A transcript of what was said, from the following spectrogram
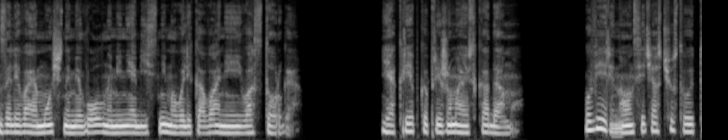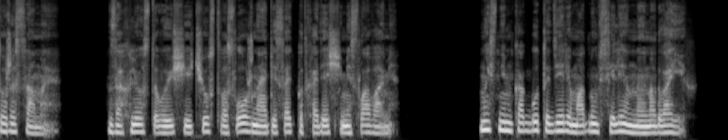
заливая мощными волнами необъяснимого ликования и восторга. Я крепко прижимаюсь к Адаму. Уверена, он сейчас чувствует то же самое. Захлёстывающие чувства сложно описать подходящими словами. Мы с ним как будто делим одну вселенную на двоих.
